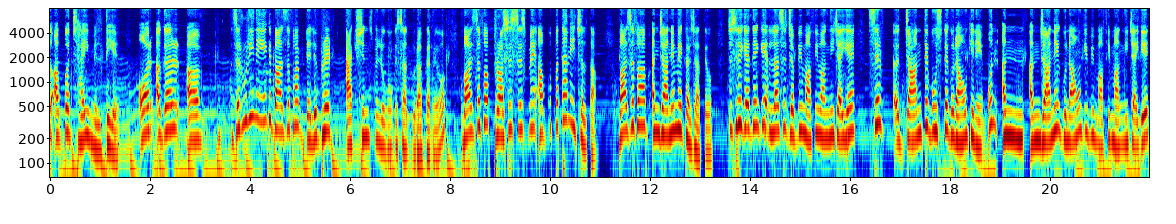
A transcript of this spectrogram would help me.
तो आपको अच्छाई मिलती है। और अगर आ, ज़रूरी नहीं है कि बाज दफ़ा आप डेलिबरेट एक्शन में लोगों के साथ बुरा कर रहे हो। बाज दफ़ा प्रोसेस में आपको पता नहीं चलता। बाज दफ़ा आप अनजाने में कर जाते हो। तो इसलिए कहते हैं कि अल्लाह से जब भी माफ़ी मांगनी चाहिए सिर्फ़ जानते बूझते गुनाहों की नहीं उन अन, अनजाने गुनाहों की भी माफ़ी मांगनी चाहिए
